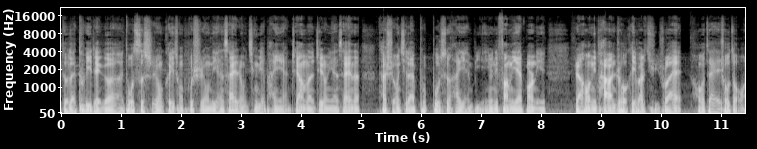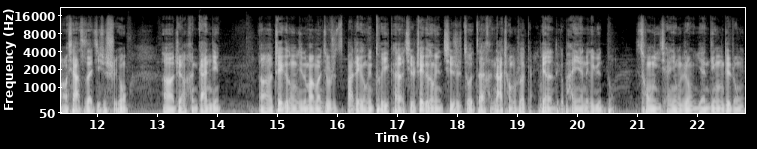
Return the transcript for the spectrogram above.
都来推这个多次使用可以重复使用的岩塞这种清洁攀岩，这样呢这种岩塞呢它使用起来不不损害岩壁，因为你放在岩缝里。然后你爬完之后可以把它取出来，然后再收走，然后下次再继续使用，啊，这样很干净。呃，这个东西呢，慢慢就是把这个东西推开了。其实这个东西其实做在很大程度上改变了这个攀岩这个运动，从以前用这种岩钉这种，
